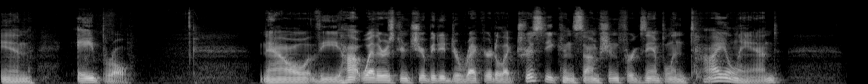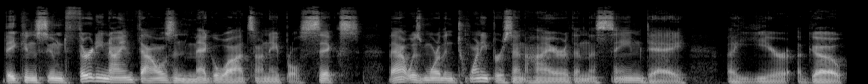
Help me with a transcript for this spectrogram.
in April. Now, the hot weather has contributed to record electricity consumption. For example, in Thailand, they consumed 39,000 megawatts on April 6. That was more than 20% higher than the same day a year ago.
